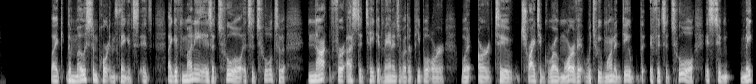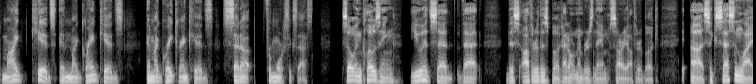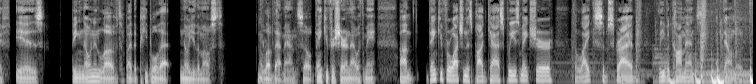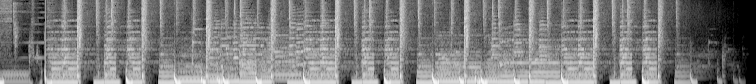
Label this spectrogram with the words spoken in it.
Like the most important thing. It's it's like if money is a tool, it's a tool to not for us to take advantage of other people or what or to try to grow more of it, which we want to do. If it's a tool, it's to make my kids and my grandkids and my great grandkids set up for more success. So, in closing, you had said that this author of this book, I don't remember his name, sorry, author of book, uh, success in life is being known and loved by the people that know you the most. I love that, man. So, thank you for sharing that with me. Um, thank you for watching this podcast. Please make sure to like, subscribe, leave a comment, and download.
